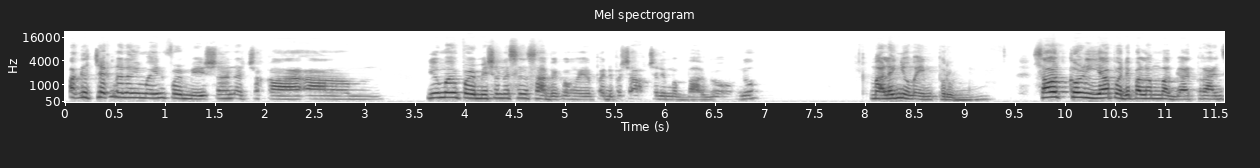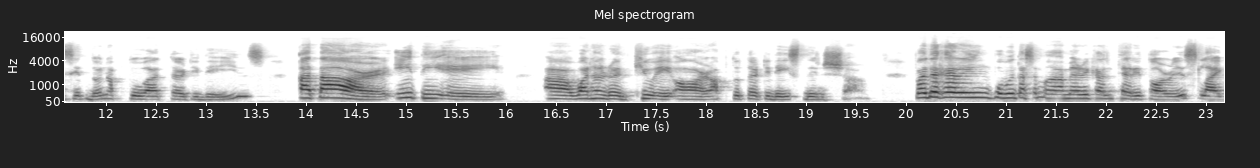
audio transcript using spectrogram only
Paki-check na lang yung mga information at saka um, yung mga information na sinasabi ko ngayon, pwede pa siya actually mabago, no? Malay nyo ma-improve. South Korea, pwede palang mag-transit doon up to uh, 30 days. Qatar, ETA, uh, 100 QAR, up to 30 days din siya. Pwede ka rin pumunta sa mga American territories like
